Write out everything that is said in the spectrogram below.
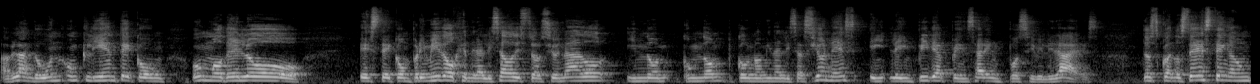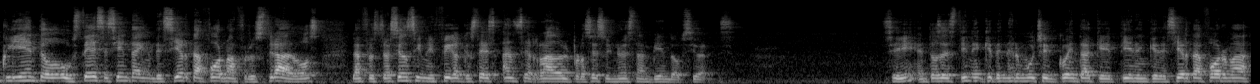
hablando. Un, un cliente con un modelo este, comprimido, generalizado, distorsionado y con, con, nominalizaciones le impide pensar en posibilidades. Entonces, cuando ustedes tengan un cliente o ustedes se sientan de cierta forma frustrados, la frustración significa que ustedes han cerrado el proceso y no están viendo opciones. ¿Sí? Entonces tienen que tener mucho en cuenta que tienen que de cierta forma,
